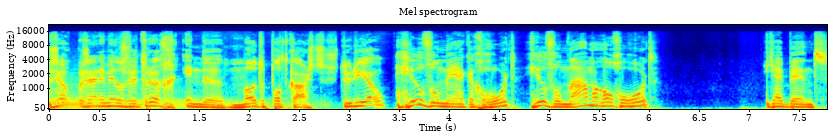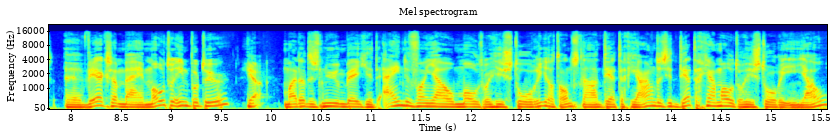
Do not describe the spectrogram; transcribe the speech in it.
Zo, we zijn inmiddels weer terug in de Motorpodcast studio. Heel veel merken gehoord. Heel veel namen al gehoord jij bent uh, werkzaam bij een motorimporteur. Ja. Maar dat is nu een beetje het einde van jouw motorhistorie. Althans, na 30 jaar. Want er zit 30 jaar motorhistorie in jou.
